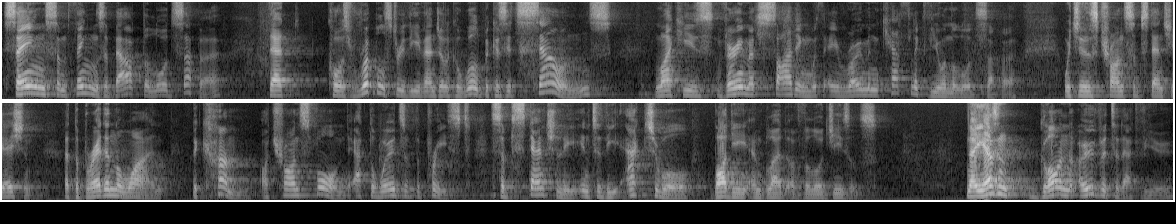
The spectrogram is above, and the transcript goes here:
saying some things about the Lord's Supper that caused ripples through the evangelical world because it sounds like he's very much siding with a Roman Catholic view on the Lord's Supper, which is transubstantiation, that the bread and the wine become, are transformed at the words of the priest substantially into the actual body and blood of the Lord Jesus. Now, he hasn't gone over to that view,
